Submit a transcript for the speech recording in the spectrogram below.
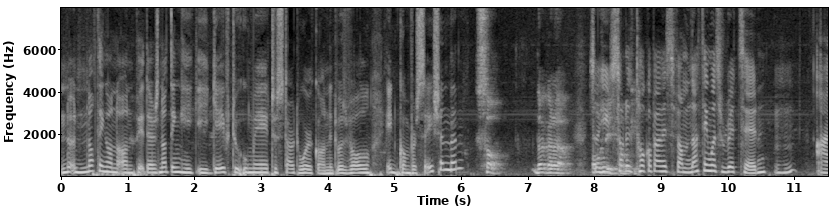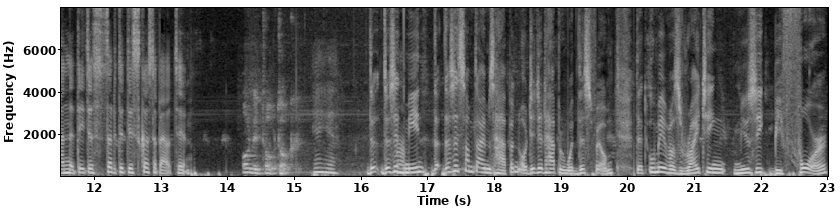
No, nothing on on there's nothing he, he gave to Ume to start work on. It was all in conversation then. So So only he started to talking. talk about his film. Nothing was written, and they just started to discuss about it. only talk talk Yeah, yeah. Do- Does it mean, th- does it sometimes happen, or did it happen with this film, that Ume was writing music before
